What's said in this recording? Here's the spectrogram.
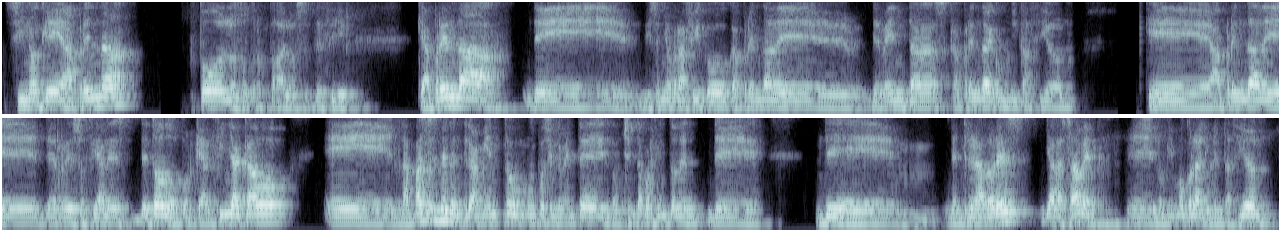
sino que aprenda todos los otros palos. Es decir, que aprenda de diseño gráfico, que aprenda de, ventas, que aprenda de comunicación, que aprenda de, redes sociales, de todo, porque al fin y al cabo eh, las bases del entrenamiento muy posiblemente el 80% de, entrenadores ya la saben, eh, lo mismo con la alimentación.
